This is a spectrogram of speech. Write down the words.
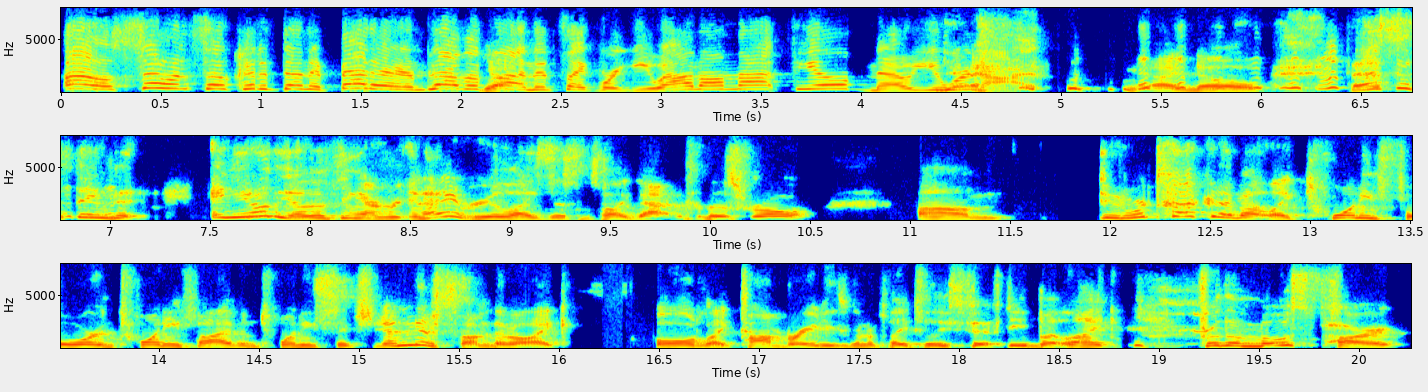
oh so and so could have done it better and blah blah yeah. blah and it's like were you out on that field? No you yeah. were not i know. That's the thing that and you know the other thing i re- and i didn't realize this until i got into this role. Um dude we're talking about like 24 and 25 and 26 I mean, there's some that are like old, like Tom Brady's going to play till he's 50. But like for the most part,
